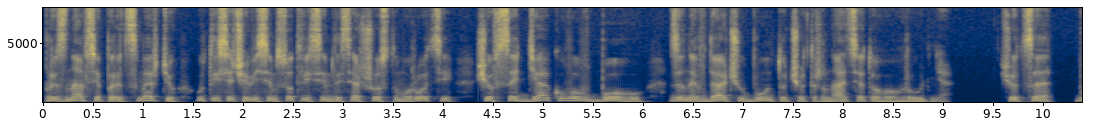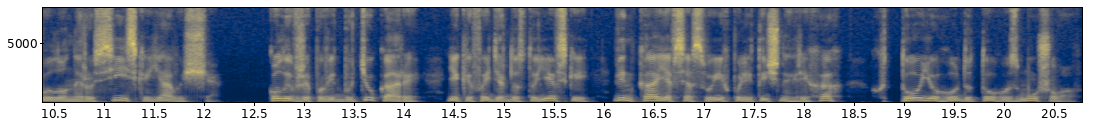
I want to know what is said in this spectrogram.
признався перед смертю у 1886 році, що все дякував Богу за невдачу бунту 14 грудня, що це було не російське явище. Коли вже по відбуттю кари, як і Федір Достоєвський, він каявся в своїх політичних гріхах, хто його до того змушував.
